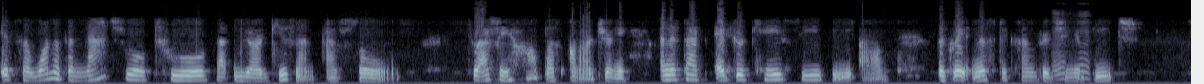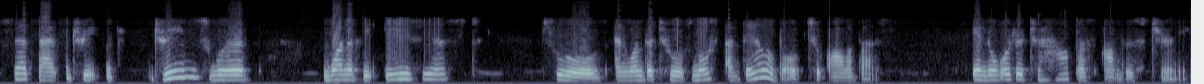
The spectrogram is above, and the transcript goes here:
it's a, one of the natural tools that we are given as souls to actually help us on our journey. And in fact, Edgar Cayce, the, um, the great mystic from Virginia mm-hmm. Beach, said that dream, dreams were one of the easiest tools and one of the tools most available to all of us in order to help us on this journey.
